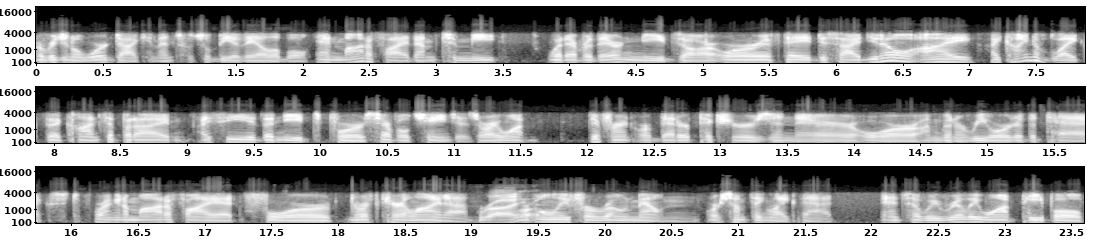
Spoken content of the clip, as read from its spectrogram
original Word documents, which will be available, and modify them to meet whatever their needs are or if they decide you know i i kind of like the concept but i i see the need for several changes or i want different or better pictures in there, or I'm going to reorder the text, or I'm going to modify it for North Carolina, Right. or only for Roan Mountain, or something like that. And so we really want people,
